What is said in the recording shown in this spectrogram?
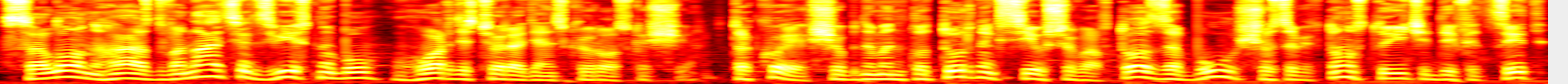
Салон ГАЗ-12, звісно, був гордістю радянської розкоші, такої, щоб номенклатурник, сівши в авто, забув, що за вікном стоїть дефіцит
